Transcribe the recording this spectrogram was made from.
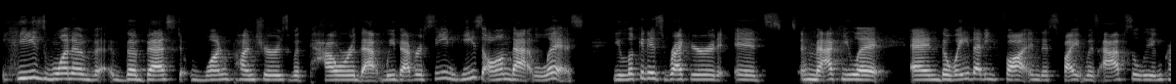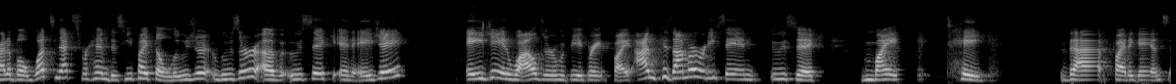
he's one of the best one punchers with power that we've ever seen. He's on that list. You look at his record, it's immaculate. And the way that he fought in this fight was absolutely incredible. What's next for him? Does he fight the loser loser of Usyk and AJ? AJ and Wilder would be a great fight. I'm because I'm already saying Usyk might take that fight against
